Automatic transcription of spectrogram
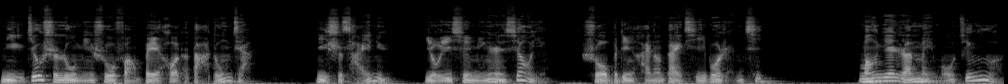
你就是鹿鸣书坊背后的大东家，你是才女。”有一些名人效应，说不定还能带起一波人气。王嫣然美眸惊愕，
